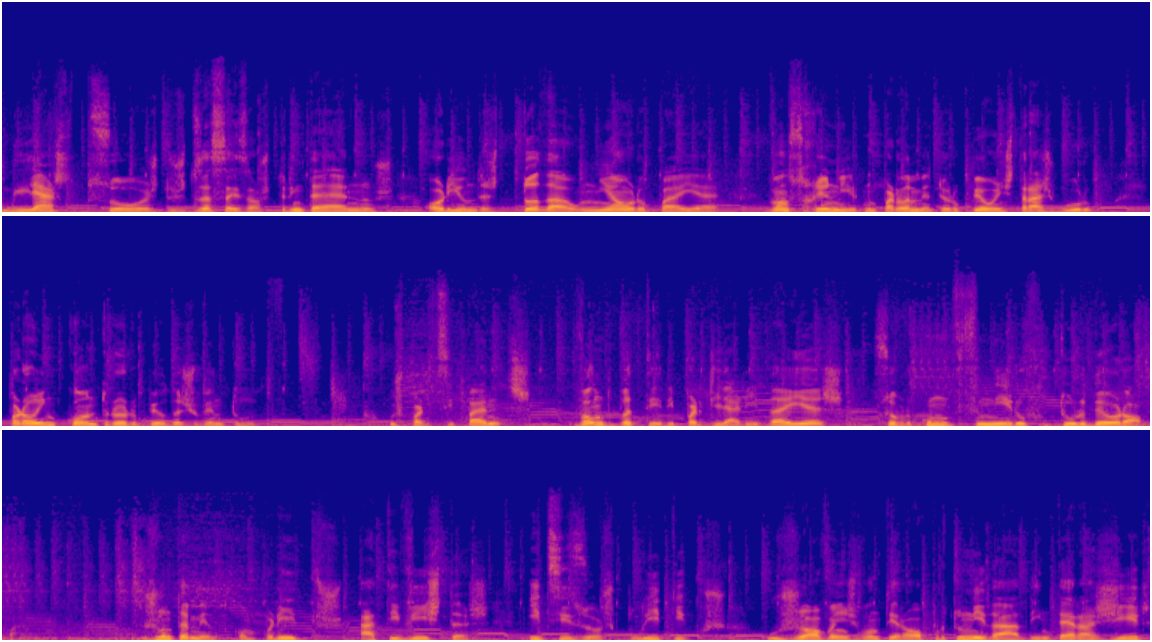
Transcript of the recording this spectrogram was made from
milhares de pessoas dos 16 aos 30 anos, oriundas de toda a União Europeia, vão se reunir no Parlamento Europeu em Estrasburgo para o Encontro Europeu da Juventude. Os participantes vão debater e partilhar ideias sobre como definir o futuro da Europa. Juntamente com peritos, ativistas e decisores políticos, os jovens vão ter a oportunidade de interagir,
